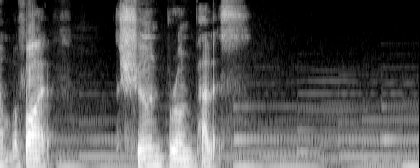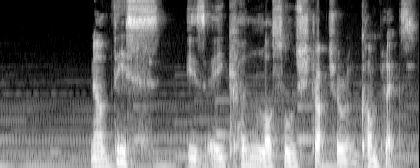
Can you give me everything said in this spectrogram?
Number 5. The Schönbrunn Palace. Now this is a colossal structure and complex,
